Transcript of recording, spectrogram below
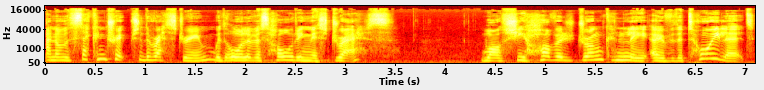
and on the second trip to the restroom, with all of us holding this dress, while she hovered drunkenly over the toilet,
